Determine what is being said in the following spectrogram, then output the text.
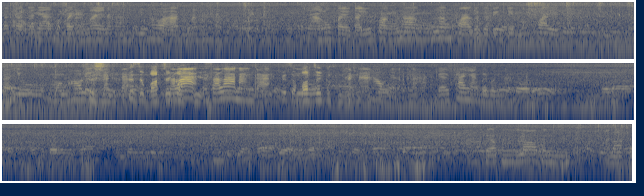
แล้วก็จะย่างเข้าไปข้างในนะคะ อยู่ข้างล่างนะคะย่างลงไปก็อยู่ฝั่งทางทางขวาก็จะเป็นเต็นท์หมองไฟก็อยู่หมองเข้าเลยกันกะคือสบัดใจศาก่อนลาศาลานางกะคือสบัดใจก่อนทางหน้าเฮาเนี่ยนะคะเดี๋ยวถ้ายางไปเบิ่งนะ เดี๋ยวเพิ่นล่อเพิ่นอันนี้ก็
